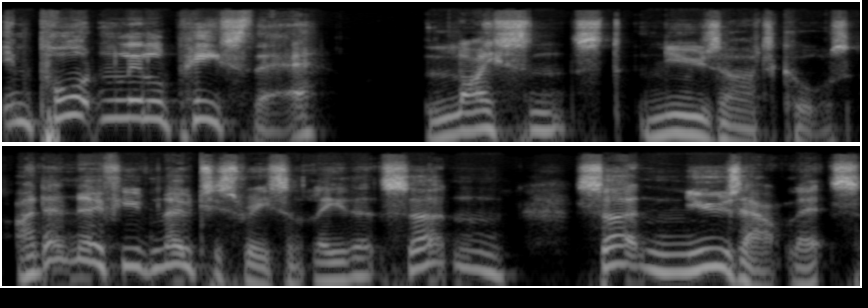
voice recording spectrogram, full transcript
Important little piece there licensed news articles. I don't know if you've noticed recently that certain certain news outlets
